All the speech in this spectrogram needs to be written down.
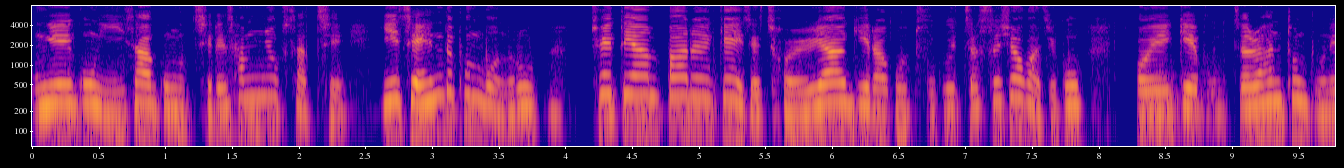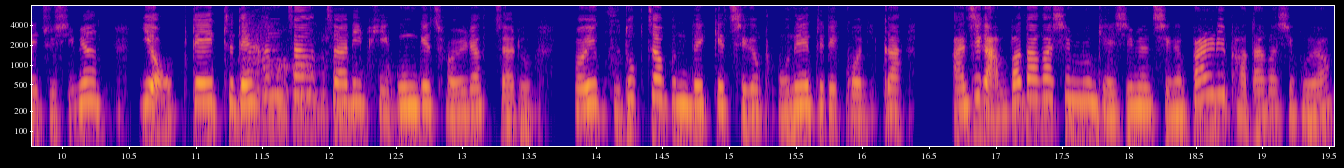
010-2407-3647 이 제 핸드폰 번호로 최대한 빠르게 이제 전략이라고 두 글자 쓰셔가지고 저에게 문자를 한 통 보내주시면 이 업데이트된 한 장짜리 비공개 전략 자료 저희 구독자분들께 지금 보내드릴 거니까 아직 안 받아가신 분 계시면 지금 빨리 받아가시고요.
